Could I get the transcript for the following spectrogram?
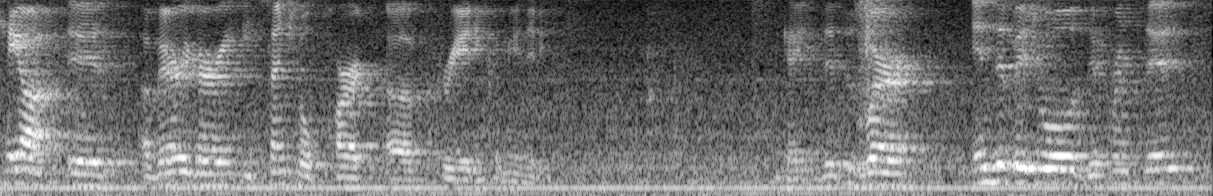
chaos is a very, very essential part of creating community. Okay, this is where individual differences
